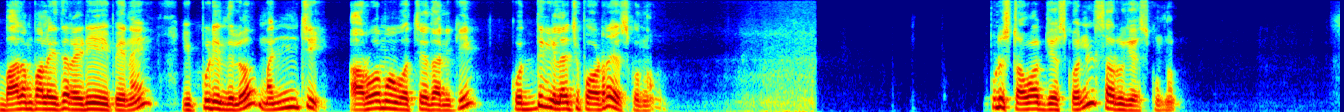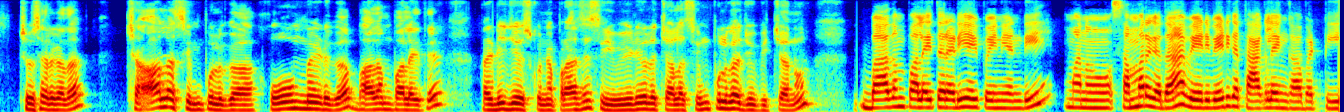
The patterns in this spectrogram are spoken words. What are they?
బాదం పాలు అయితే రెడీ అయిపోయినాయి. ఇప్పుడు ఇందులో మంచి అరోమా వచ్చేదానికి కొద్దిగా ఇలాచి పౌడర్ వేసుకుందాం. ఇప్పుడు స్టవ్ ఆఫ్ చేసుకొని సర్వ్ చేసుకుందాం. చూసారు కదా? చాలా సింపుల్గా హోమ్ మేడ్గా బాదం పాలు అయితే రెడీ చేసుకునే ప్రాసెస్. ఈ వీడియోలో చాలా సింపుల్గా చూపించాను. బాదం పాలు అయితే రెడీ అయిపోయినాయండి. మనం సమ్మర్ కదా వేడి వేడిగా తాగలేం కాబట్టి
